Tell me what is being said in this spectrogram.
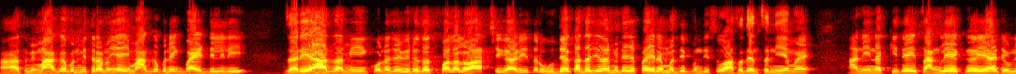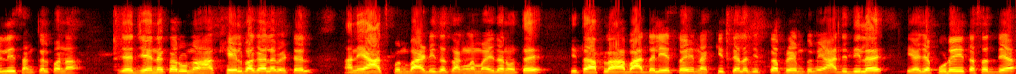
हा तुम्ही मागं पण मित्रांनो याही मागं पण एक बाईट दिलेली. जरी आज आम्ही कोणाच्या विरोधात पळालो आजची गाडी तर उद्या कदाचित आम्ही त्याच्या पैऱ्यामध्ये पण दिसू असा त्यांचा नियम आहे. आणि नक्की त्याही चांगली एक या ठेवलेली संकल्पना. जे- जेणेकरून हा खेळ बघायला भेटेल. आणि आज पण बार्डीचं चांगलं मैदान होतंय. तिथं आपला हा बादल येतोय. नक्कीच त्याला जितका प्रेम तुम्ही आधी दिलाय याच्या पुढेही तसंच द्या.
